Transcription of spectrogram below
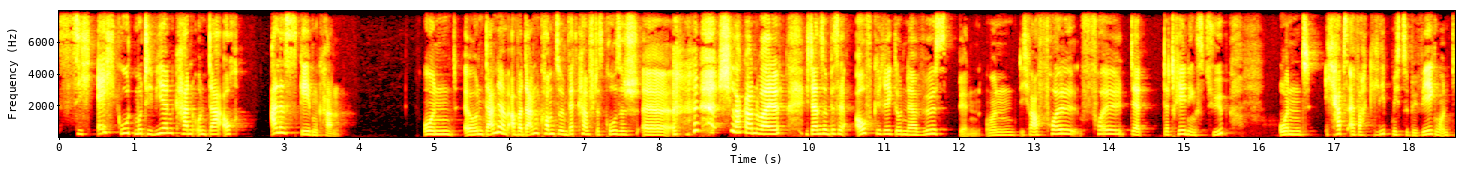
sich echt gut motivieren kann und da auch alles geben kann. Und, äh, und dann, aber dann kommt so im Wettkampf das große äh, Schlackern, weil ich dann so ein bisschen aufgeregt und nervös bin. Und ich war voll, voll der, der Trainingstyp. Und ich habe es einfach geliebt, mich zu bewegen und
